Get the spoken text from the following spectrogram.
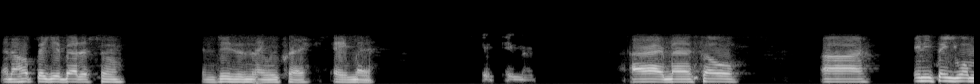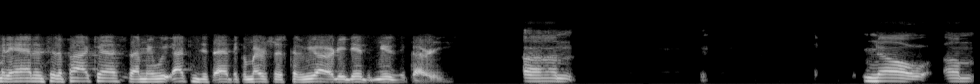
and I hope they get better soon. In Jesus' name we pray. Amen. Amen. All right, man. So, uh, anything you want me to add into the podcast? I mean, we I can just add the commercials because we already did the music already. Um. No. Um.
